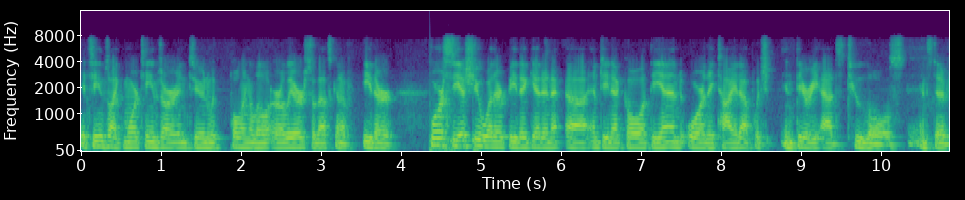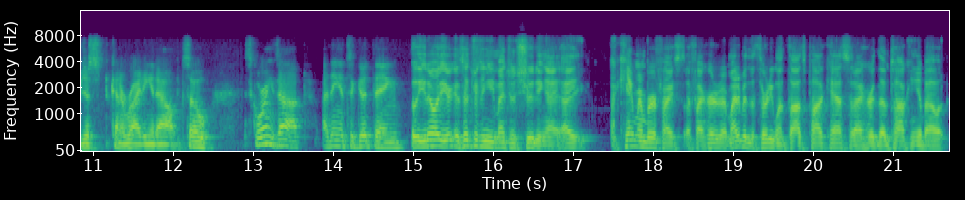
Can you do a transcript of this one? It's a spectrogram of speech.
It seems like more teams are in tune with pulling a little earlier, so that's going to either force the issue, whether it be they get an uh, empty net goal at the end or they tie it up, which in theory adds two goals instead of just kind of riding it out. So scoring's up. I think it's a good thing. Well, you know, it's interesting you mentioned shooting. I, I I can't remember if I if I heard it. It might have been the Thirty One Thoughts podcast that I heard them talking about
